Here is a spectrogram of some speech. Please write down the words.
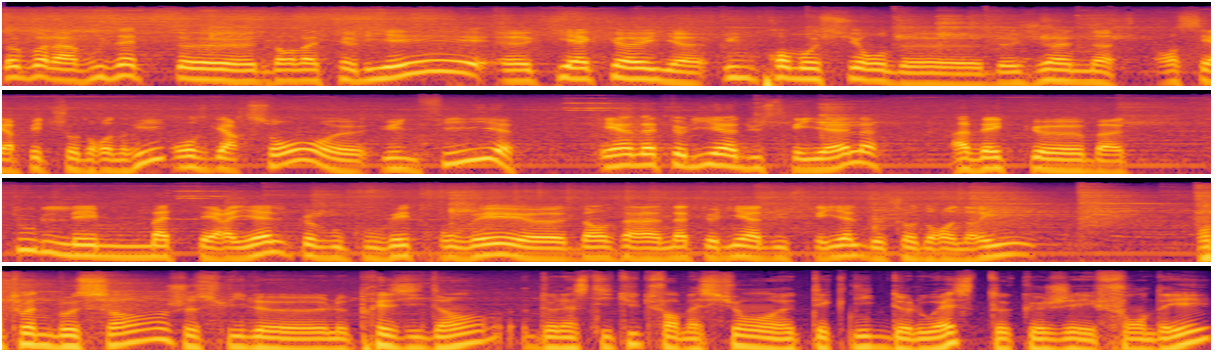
Donc voilà, vous êtes euh, dans l'atelier euh, qui accueille une promotion de, jeunes en CAP de chaudronnerie, 11 garçons, euh, une fille, et un atelier industriel avec bah, tous les matériels que vous pouvez trouver dans un atelier industriel de chaudronnerie. Antoine Bossan, je suis le, président de l'Institut de formation euh, technique de l'Ouest que j'ai fondé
